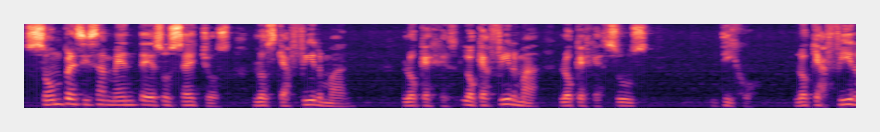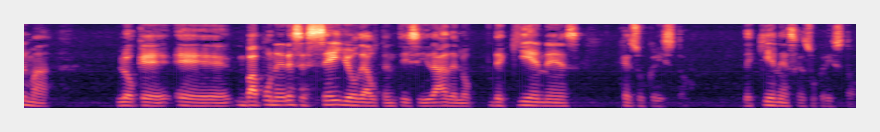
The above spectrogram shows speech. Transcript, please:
son precisamente esos hechos los que afirman lo que, lo que afirma lo que Jesús dijo, lo que afirma, lo que eh, va a poner ese sello de autenticidad de, lo, de quién es Jesucristo, de quién es Jesucristo.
